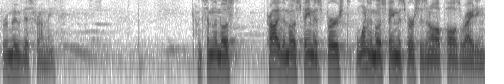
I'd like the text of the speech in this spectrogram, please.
remove this from me. And some of the most, probably the most famous verse, one of the most famous verses in all Paul's writing.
